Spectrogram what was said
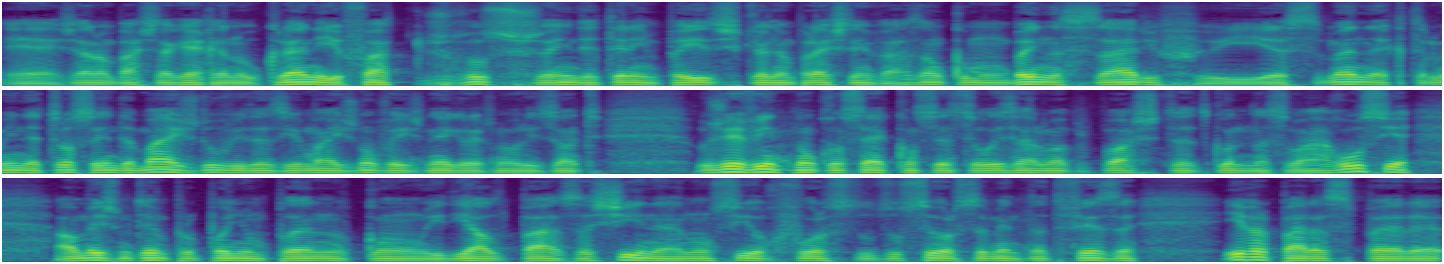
É, já não basta a guerra na Ucrânia e o facto dos russos ainda terem países que olham para esta invasão como um bem necessário e a semana que termina trouxe ainda mais dúvidas e mais nuvens negras no horizonte. O G20 não consegue consensualizar uma proposta de condenação à Rússia, ao mesmo tempo propõe um plano com ideal de paz. A China anuncia o reforço do seu orçamento na defesa e prepara-se para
